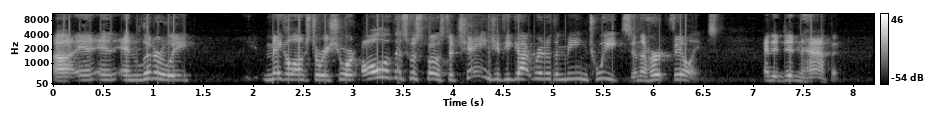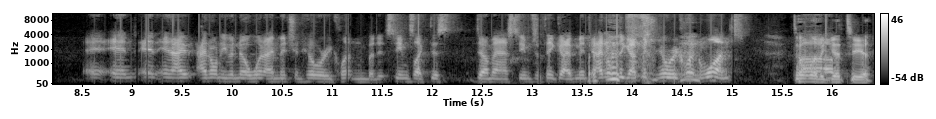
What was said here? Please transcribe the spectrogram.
Uh, and, and and literally, make a long story short, all of this was supposed to change if you got rid of the mean tweets and the hurt feelings, and it didn't happen. And and, and I, I don't even know when I mentioned Hillary Clinton, but it seems like this dumbass seems to think I've mentioned. I don't think I've mentioned Hillary Clinton once. Don't let it Uh, get to you.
